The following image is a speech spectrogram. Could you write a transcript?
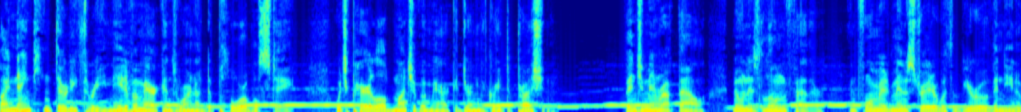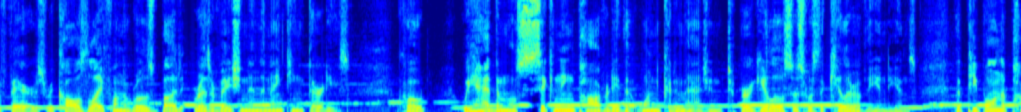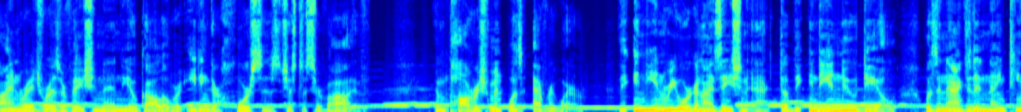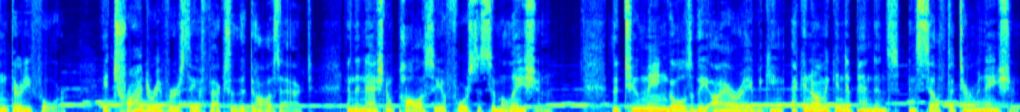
By 1933, Native Americans were in a deplorable state, which paralleled much of America during the Great Depression. Benjamin Reifel, known as Lone Feather, and former administrator with the Bureau of Indian Affairs, recalls life on the Rosebud Reservation in the 1930s. Quote, we had the most sickening poverty that one could imagine. Tuberculosis was the killer of the Indians. The people on the Pine Ridge Reservation in the Oglala were eating their horses just to survive. Impoverishment was everywhere. The Indian Reorganization Act, dubbed the Indian New Deal, was enacted in 1934. It tried to reverse the effects of the Dawes Act and the national policy of forced assimilation. The two main goals of the IRA became economic independence and self determination.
